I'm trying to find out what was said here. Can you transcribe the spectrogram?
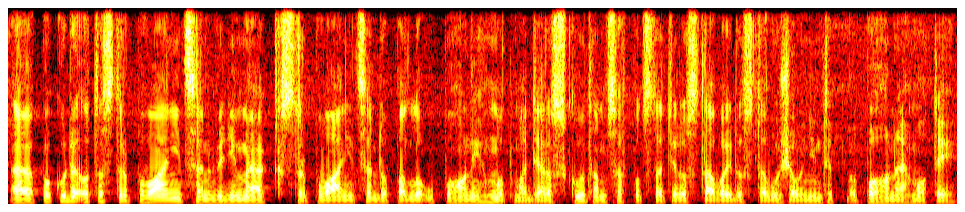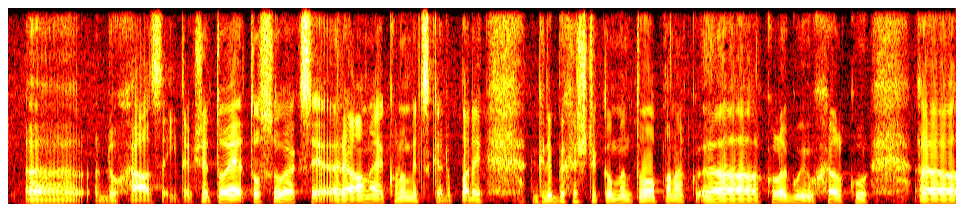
Eh, pokud jde o to stropování cen, vidíme, jak stropování cen dopadlo u pohonných hmot Maďarsku. Tam se v podstatě dostávají do stavu, že oni ty pohonné hmoty eh, docházejí. Takže to, je, to jsou jaksi reálné ekonomické dopady. Kdybych ještě komentoval pana eh, kolegu Juchelku,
